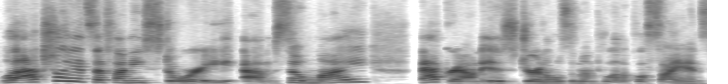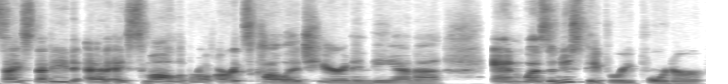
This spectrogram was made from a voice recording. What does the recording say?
Well, actually, it's a funny story. Um, so, my background is journalism and political science. I studied at a small liberal arts college here in Indiana and was a newspaper reporter.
